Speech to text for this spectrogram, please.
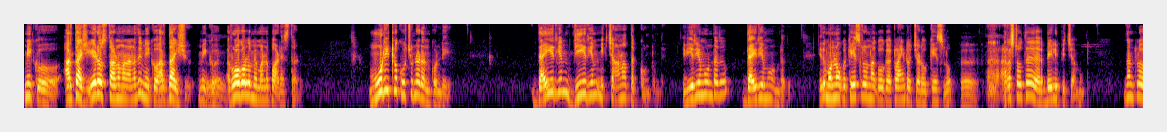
మీకు అర్ధాయుష్ ఏడో స్థానం అని అన్నది మీకు అర్ధాయుష్ మీకు రోగంలో మిమ్మల్ని పాడేస్తాడు. మూడిట్లో కూర్చున్నాడు అనుకోండి ధైర్యం వీర్యం మీకు చాలా తక్కువ ఉంటుంది. వీర్యము ఉండదు ధైర్యము ఉండదు. ఇది మొన్న ఒక కేసులో నాకు ఒక క్లయింట్ వచ్చాడు ఒక కేసులో. అరెస్ట్ అవుతే బెయిల్ ఇప్పించాము. దాంట్లో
